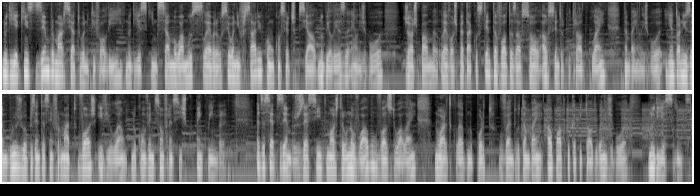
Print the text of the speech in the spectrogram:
No dia 15 de dezembro, Márcia atua no Tivoli. No dia seguinte, Selma Wamus celebra o seu aniversário com um concerto especial no Beleza, em Lisboa. Jorge Palma leva o espetáculo 70 Voltas ao Sol ao Centro Cultural de Belém, também em Lisboa. E António Zambujo apresenta-se em formato voz e violão no Convento de São Francisco, em Coimbra. A 17 de dezembro, José Cid mostra o novo álbum, Vozes do Além, no Art Club, no Porto, levando-o também ao palco do Capitólio, em Lisboa, no dia seguinte.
